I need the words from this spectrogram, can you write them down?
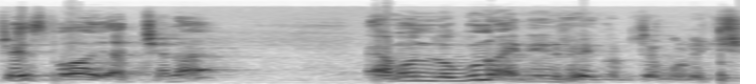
ট্রেস পাওয়া যাচ্ছে না এমন লোকগুলো আইডেন্টিফাই করতে বলেছি।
